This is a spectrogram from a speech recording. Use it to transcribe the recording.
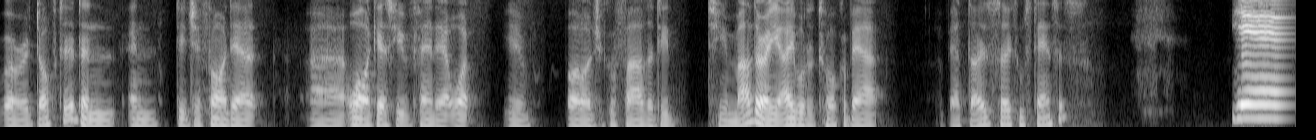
were adopted, and, and did you find out? Uh, well, I guess you found out what your biological father did to your mother. Are you able to talk about about those circumstances? Yeah,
